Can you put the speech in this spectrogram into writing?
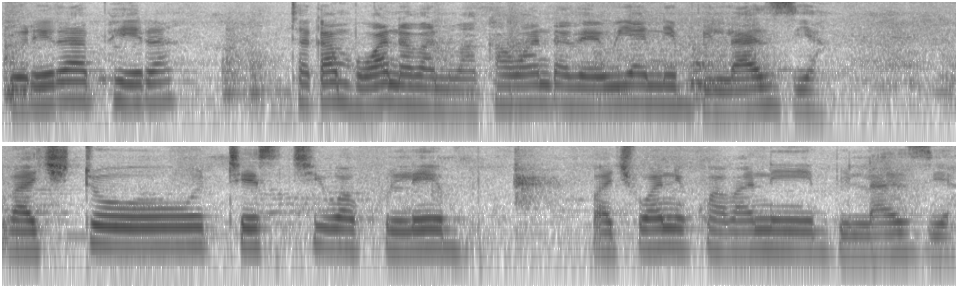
gore rapera takambowana vanhu vakawanda vaiuya nebilazia vachitotestiwa kulab vachiwanikwa vane bilazia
